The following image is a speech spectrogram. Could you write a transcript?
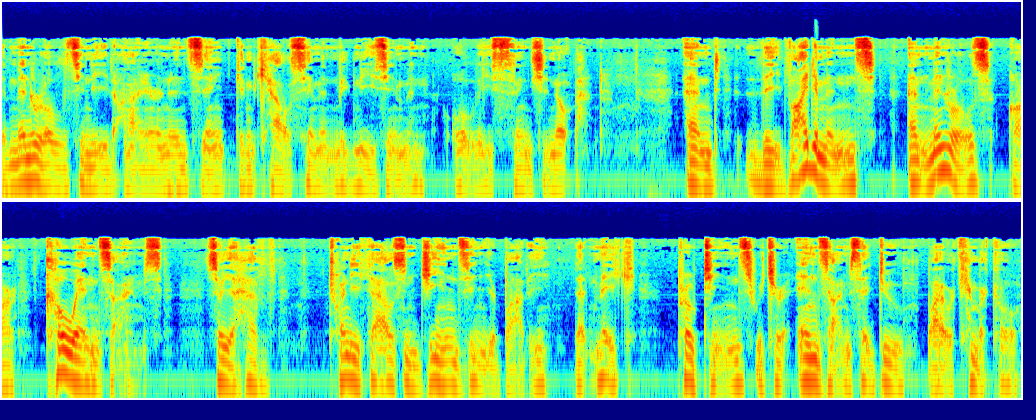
the minerals, you need iron and zinc and calcium and magnesium and all these things you know about. And the vitamins and minerals are coenzymes. So you have 20,000 genes in your body that make proteins, which are enzymes. They do biochemical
